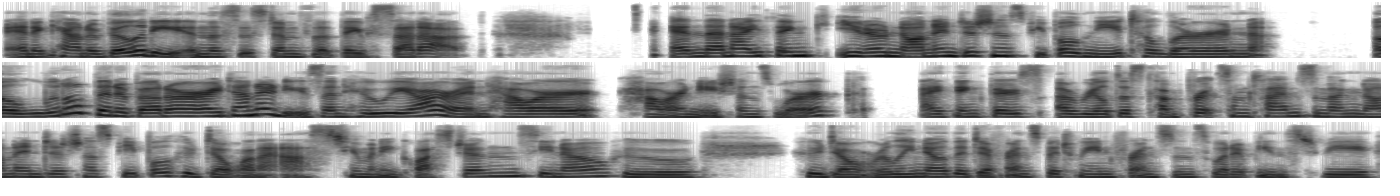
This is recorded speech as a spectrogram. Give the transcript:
and accountability in the systems that they've set up. And then I think, you know, non-indigenous people need to learn a little bit about our identities and who we are and how our how our nations work. I think there's a real discomfort sometimes among non-indigenous people who don't want to ask too many questions, you know, who who don't really know the difference between, for instance, what it means to be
